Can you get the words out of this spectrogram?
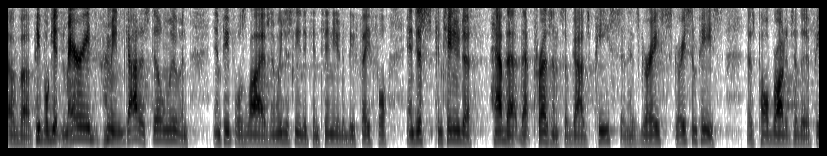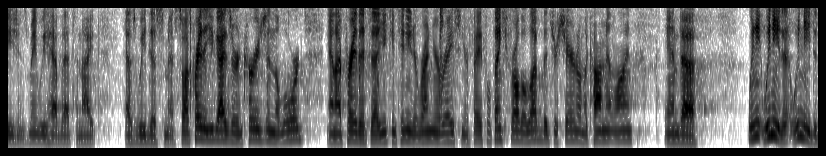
of uh, people getting married. I mean, God is still moving in people's lives, and we just need to continue to be faithful and just continue to have that, that presence of God's peace and His grace, grace and peace, as Paul brought it to the Ephesians. May we have that tonight as we dismiss. So I pray that you guys are encouraged in the Lord, and I pray that uh, you continue to run your race and you're faithful. Thank you for all the love that you're sharing on the comment line, and. Uh, we need, we need to, we need to,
